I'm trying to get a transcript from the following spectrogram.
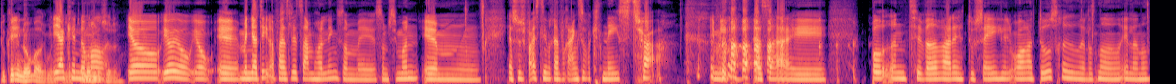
Du, kender nummeret, kan man Jeg kender nummeret. Jo, jo, jo, jo. Øh, men jeg deler faktisk lidt samme holdning som, øh, som Simon. Øhm, jeg synes faktisk, din reference var knastør, Emil. altså, øh, båden til, hvad var det, du sagde helt ordret, dødsriget eller sådan noget, eller andet.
